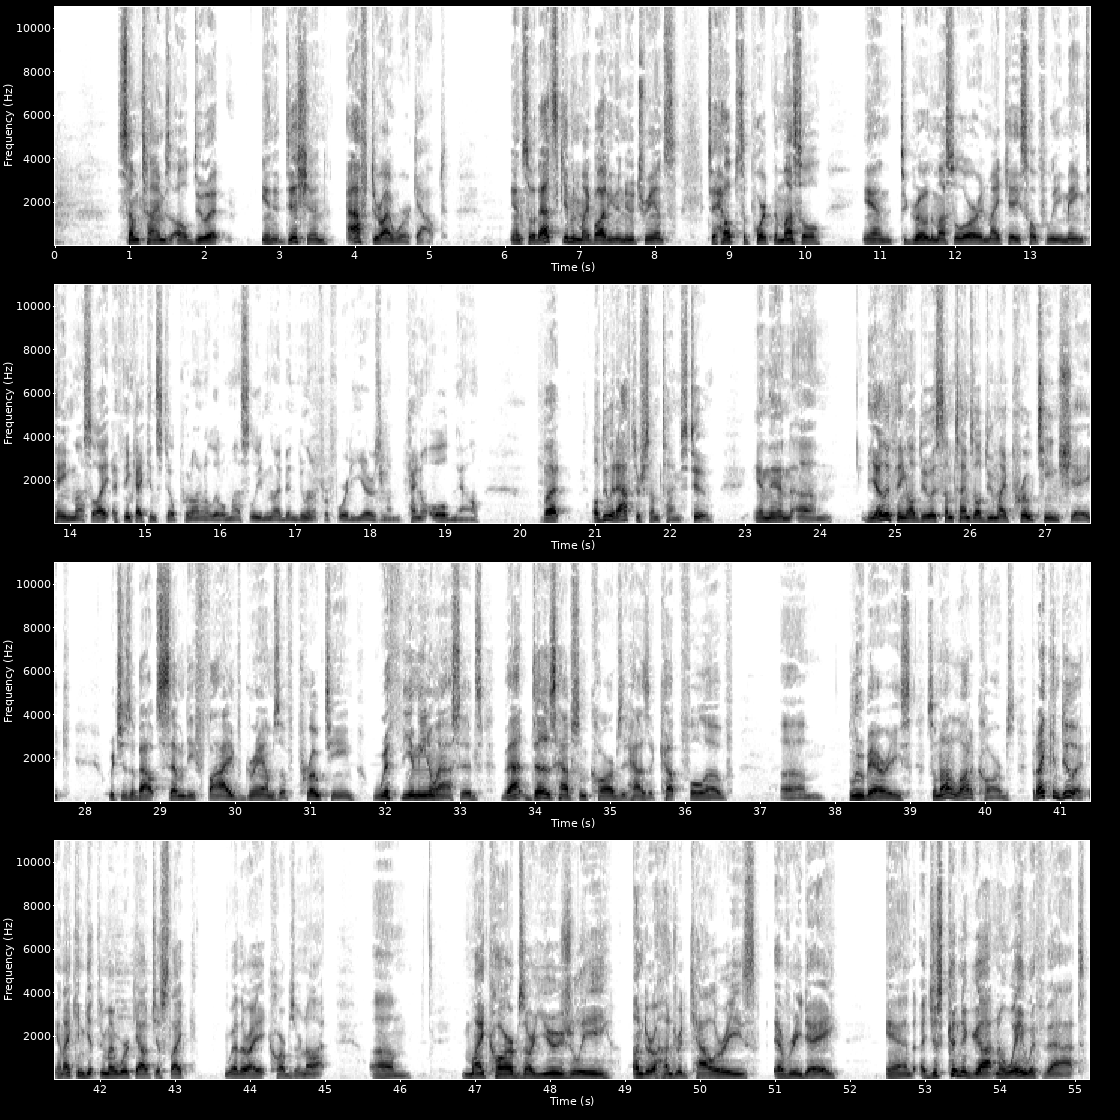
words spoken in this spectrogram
Sometimes I'll do it in addition after I work out. And so that's given my body the nutrients to help support the muscle and to grow the muscle, or in my case, hopefully maintain muscle. I, I, think I can still put on a little muscle, even though I've been doing it for 40 years and I'm kind of old now. But I'll do it after sometimes too. And then um, the other thing I'll do is sometimes I'll do my protein shake, which is about 75 grams of protein with the amino acids. That does have some carbs. It has a cup full of um, blueberries. So not a lot of carbs, but I can do it and I can get through my workout just like whether I ate carbs or not. Um, my carbs are usually under 100 calories every day. And I just couldn't have gotten away with that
